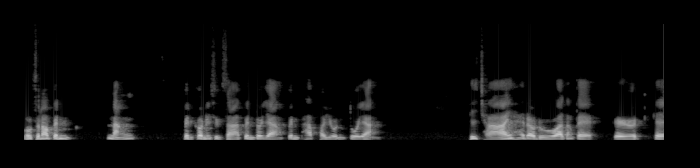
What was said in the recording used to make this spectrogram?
ลุงสำเนาเป็นหนังเป็นกรณีศึกษาเป็นตัวอย่างเป็นภาพยนตร์ตัวอย่าง ที่ฉายให้เราดูว่าตั้งแต่เกิดแก่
